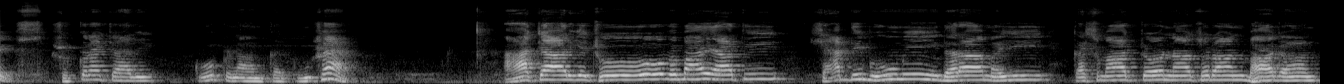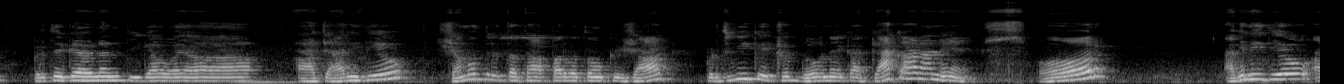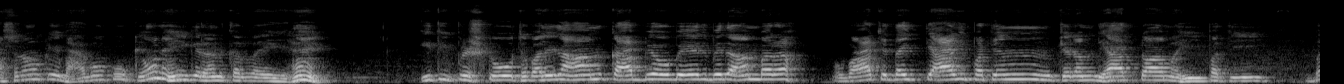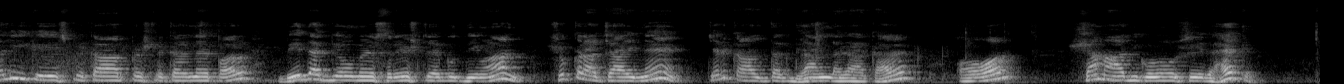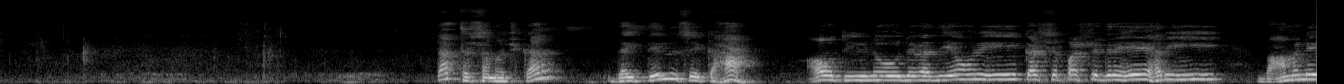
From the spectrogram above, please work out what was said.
शुक्राचार्य को प्रणाम कर पूछा, आचार्य क्षोभ मायाति, शाब्दी भूमि धरा मई कस्माच्च नासुरान भागान प्रतिगणंती गवया। आचार्य देव समुद्र तथा पर्वतों के साथ पृथ्वी के क्षुब्ध होने का क्या कारण है? और अग्निदेव असुरों के भागों को क्यों नहीं ग्रहण कर रहे हैं? इति पृष्ठोथ बलिनाम काव्यो वेद विदाम्बर उवाच दैत्याधिपतिम चिरम ध्यात्वा महीपति। बलि के इस प्रकार प्रश्न करने पर वेदज्ञों में श्रेष्ठ बुद्धिमान शुक्राचार्य ने चिरकाल तक ध्यान लगाकर और सम आदि गुणों से रहित तथ्य समझकर दैत्येन्द्र से कहा अवतीर्णो जगदयोनि कश्यपस्य गृहे हरि वामने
